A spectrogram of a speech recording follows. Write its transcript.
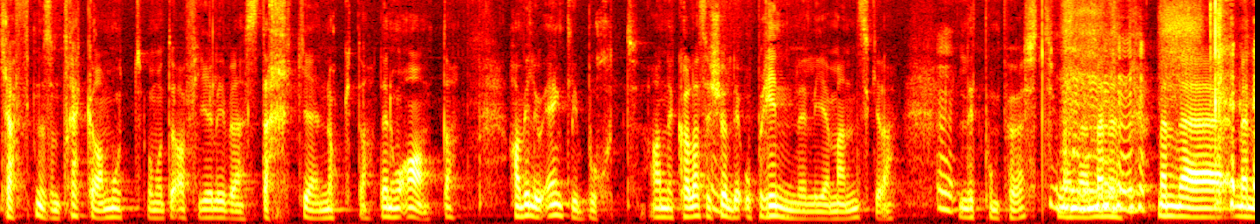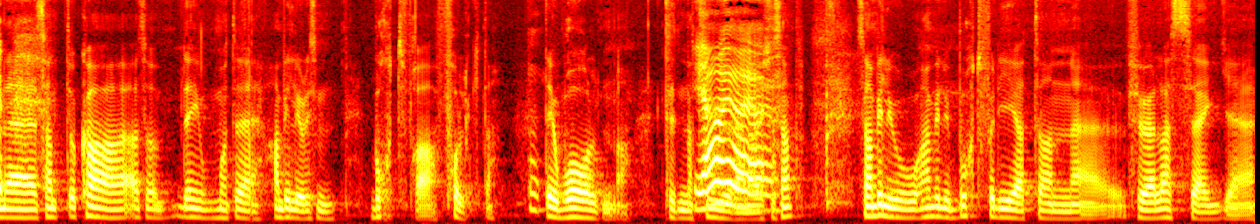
kreftene som trekker han mot måte, A4-livet, sterke nok. Da. Det er noe annet. da. Han vil jo egentlig bort. Han kaller seg sjøl det opprinnelige mennesket. da. Litt pompøst. Men, eh, men, eh, men, eh, men sant? Og hva, altså, det er jo på en måte, Han vil jo liksom bort fra folk. da. Det er Walden da, til naturen. Ja, ja, ja, ikke sant? Så han vil, jo, han vil, jo, bort fordi at han uh, føler seg uh,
